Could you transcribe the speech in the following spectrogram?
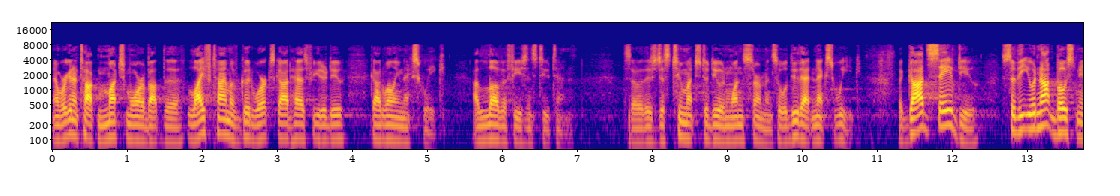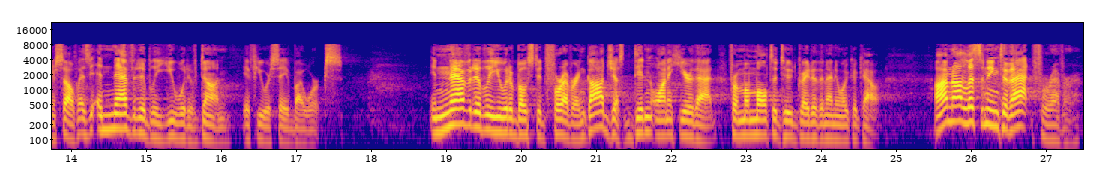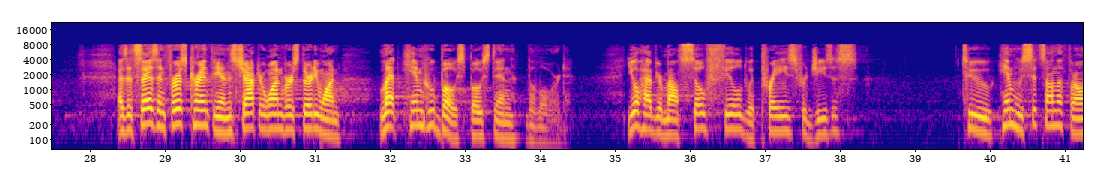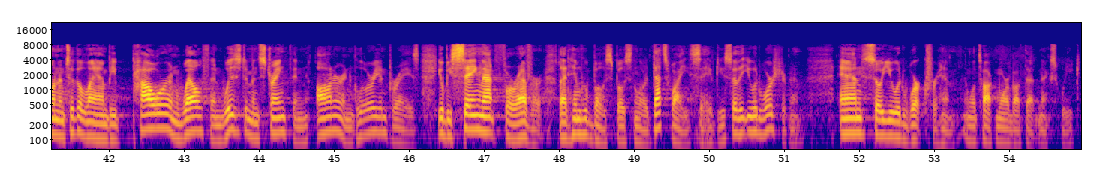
Now, we're going to talk much more about the lifetime of good works God has for you to do, God willing, next week. I love Ephesians 2:10. So there's just too much to do in one sermon. So we'll do that next week. But God saved you so that you would not boast in yourself, as inevitably you would have done if you were saved by works. Inevitably, you would have boasted forever. And God just didn't want to hear that from a multitude greater than anyone could count. I'm not listening to that forever. As it says in 1 Corinthians chapter 1 verse 31, let him who boasts boast in the Lord. You'll have your mouth so filled with praise for Jesus. To him who sits on the throne and to the Lamb be power and wealth and wisdom and strength and honor and glory and praise. You'll be saying that forever. Let him who boasts boast in the Lord. That's why he saved you, so that you would worship him and so you would work for him. And we'll talk more about that next week.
